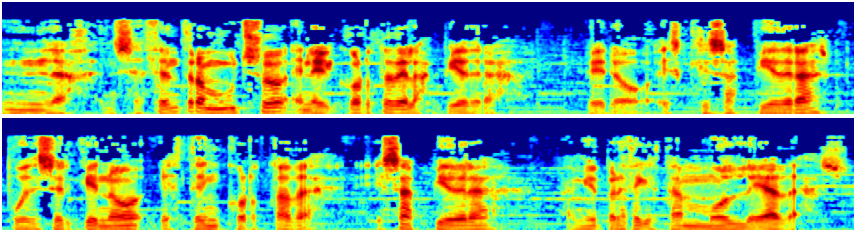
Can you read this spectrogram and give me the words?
la- se centra mucho en el corte de las piedras, pero es que esas piedras puede ser que no estén cortadas. Esas piedras a mí me parece que están moldeadas.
